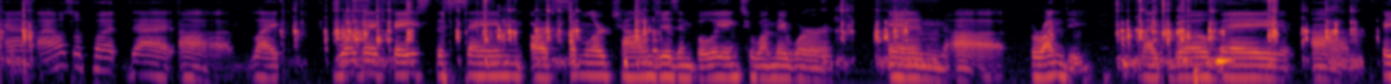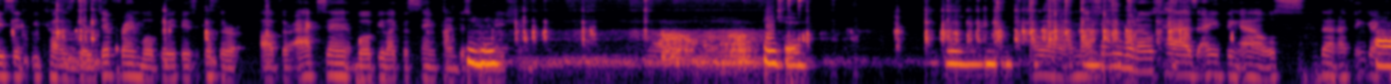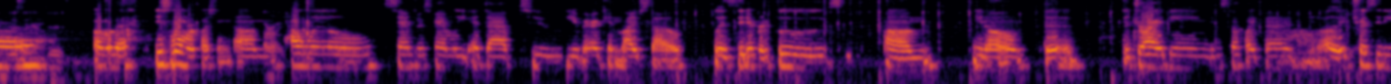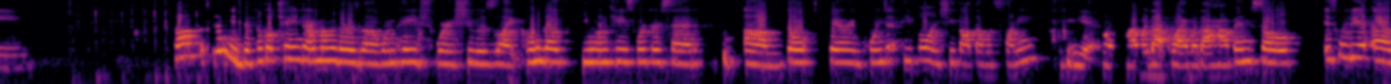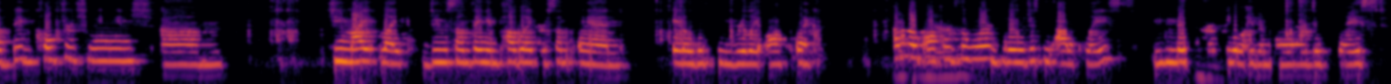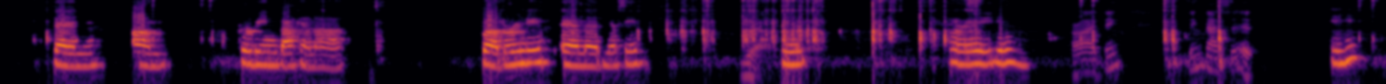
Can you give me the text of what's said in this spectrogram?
Yeah. And I also put that, uh, like, will they face the same or similar challenges and bullying to when they were in uh, Burundi? Like, will they um, face it because they're different? Will they face it because they're of their accent? Will it be like the same kind of Mhm. discrimination? Okay. Mhm. All right. Unless anyone else has anything else, then I think I can just Uh, end it. Oh, okay. Just one more question. Um, Alright. how will Sandra's family adapt to the American lifestyle with the different foods, um, you know, the the driving and stuff like that, you know, electricity. Um, it's gonna be a difficult change. I remember there was a one page where she was like, one of the UN caseworkers said, um, "Don't stare and point at people," and she thought that was funny. Yeah. Like, why would that? Why would that happen? So it's gonna be a, a big culture change. Um, she might like do something in public or something, and it'll just be really awkward. Like I don't know if awkward's the word, but it would just be out of place. Mhm. Make her feel even more displaced than um, her being back in uh, uh, Burundi and the DRC. Yeah. All right. Yeah. All right. I think I think that's it. Mm-hmm.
